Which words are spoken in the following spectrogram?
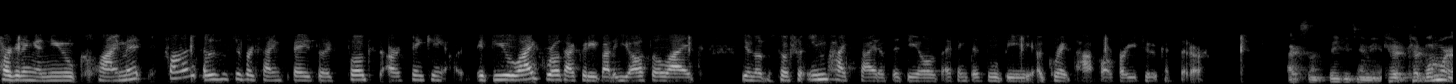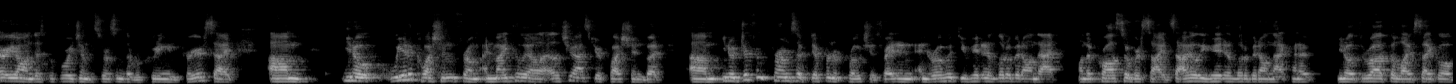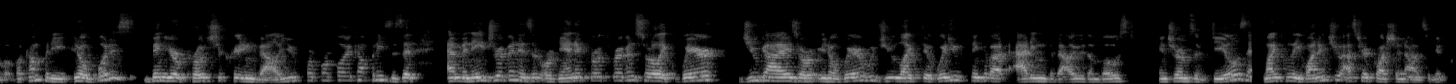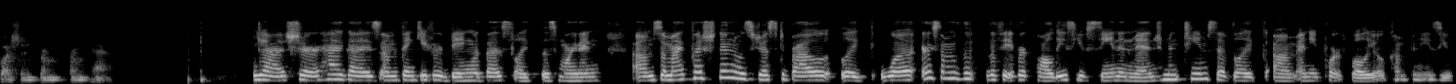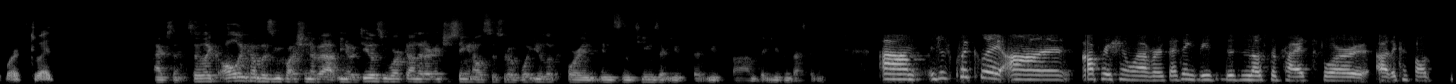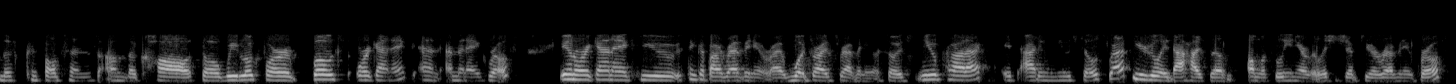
targeting a new climate fund. So this is a super exciting space. So if folks are thinking, if you like growth equity, but you also like, you know, the social impact side of the deals, I think this will be a great platform for you to consider. Excellent. Thank you, Tammie. One more area on this before we jump to sort of the recruiting and career side. Um, you know, we had a question from, and Michael, I'll, I'll let you ask your question, but um, you know, different firms have different approaches, right? And, and Rohit, you hit a little bit on that on the crossover side. Sahil, you hit a little bit on that kind of, you know, throughout the life cycle of, of a company. You know, what has been your approach to creating value for portfolio companies? Is it M&A driven? Is it organic growth driven? Sort of like where do you guys, or, you know, where would you like to, where do you think about adding the value the most in terms of deals. And Lee, why don't you ask your question now? It's a good question from from Penn. Yeah, sure. Hi guys. Um, thank you for being with us like this morning. Um, so my question was just about like what are some of the, the favorite qualities you've seen in management teams of like um, any portfolio companies you've worked with? Excellent. So like all encompassing question about you know deals you worked on that are interesting and also sort of what you look for in, in some teams that you've that you've um, that you've invested in. Um, just quickly on operational levers, I think this, this is no surprise for uh, the, consult, the consultants on the call. So we look for both organic and M&A growth. In organic, you think about revenue, right? What drives revenue? So it's new products, it's adding new sales rep. Usually that has a almost linear relationship to your revenue growth.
